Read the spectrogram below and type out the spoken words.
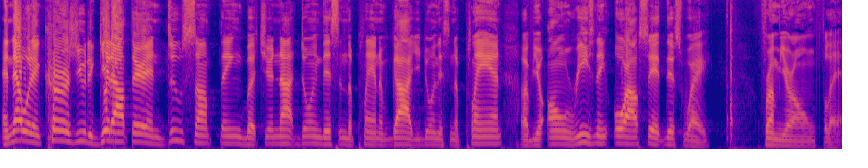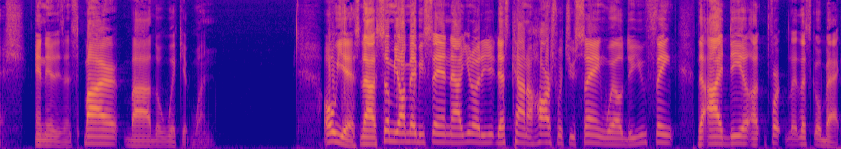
And that would encourage you to get out there and do something, but you're not doing this in the plan of God. You're doing this in the plan of your own reasoning, or I'll say it this way from your own flesh. And it is inspired by the wicked one. Oh, yes. Now, some of y'all may be saying now, you know, that's kind of harsh what you're saying. Well, do you think the idea, uh, for, let's go back.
